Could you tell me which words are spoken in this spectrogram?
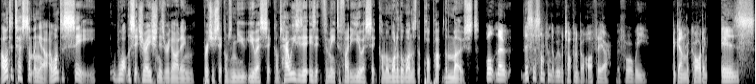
I want to test something out. I want to see what the situation is regarding British sitcoms and U- US sitcoms. How easy is it for me to find a US sitcom and what are the ones that pop up the most? Well, now this is something that we were talking about off air before we began recording. Is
